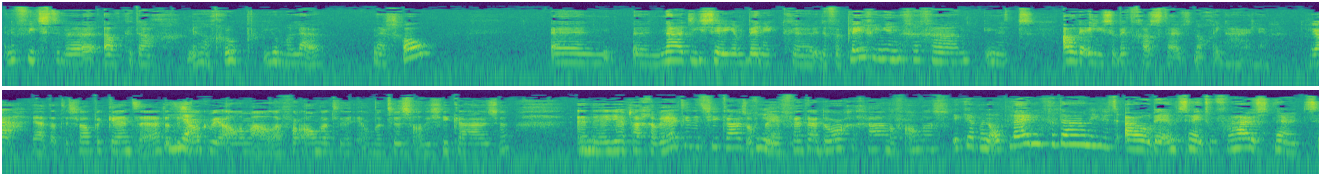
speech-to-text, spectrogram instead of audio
En dan fietsten we elke dag met een groep jongelui naar school. En eh, na het lyceum ben ik eh, de verpleging ingegaan in het oude Elisabeth Gasthuis nog in Haarlem. Ja, ja, dat is wel bekend, hè? Dat is Ja. ook weer allemaal eh, veranderd ondertussen, al die ziekenhuizen. En je hebt daar gewerkt in het ziekenhuis? Of ben je verder doorgegaan of anders? Ik heb een opleiding gedaan in het oude en we zijn toen verhuisd naar het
